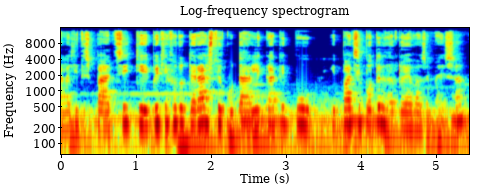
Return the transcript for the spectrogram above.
αλλά και τη Πάτσι και υπήρχε αυτό το τεράστιο κουτάλι, κάτι που η Πάτσι ποτέ δεν θα το έβαζε μέσα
